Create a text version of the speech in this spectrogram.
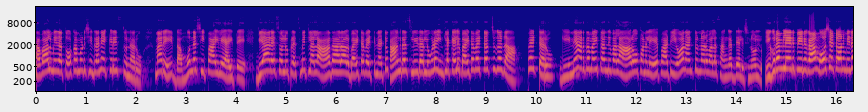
సవాల్ మీద తోకముడిచిండ్రని ఎక్కిరిస్తున్నారు. మరి దమ్మున్న సిపాయిలే అయితే బీఆర్ఎస్ వాళ్ళు ప్రెస్ మీట్లలో ఆధారాలు బయట పెట్టినట్టు కాంగ్రెస్ లీడర్లు కూడా ఇంట్లోకెళ్ళి బయట పెట్టొచ్చు కదా పెట్టరు గీనే అర్థమైతుంది వాళ్ళ ఆరోపణలు ఏ పార్టీయో అని అంటున్నారు వాళ్ళ సంగతి తెలిసినోళ్ళు. ఇగురం లేని పీనుగా మోసటోన్ మీద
